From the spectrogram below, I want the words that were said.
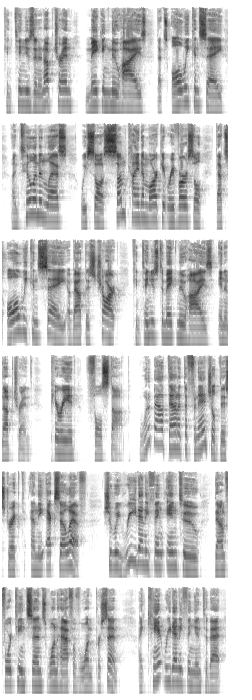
Continues in an uptrend, making new highs. That's all we can say until and unless we saw some kind of market reversal. That's all we can say about this chart. Continues to make new highs in an uptrend. Period. Full stop. What about down at the financial district and the XLF? Should we read anything into down 14 cents, one half of 1%? I can't read anything into that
